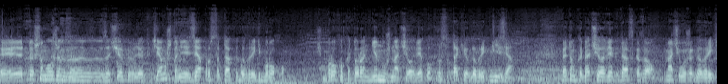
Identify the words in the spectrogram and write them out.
Э, то, что мы уже за- зачерпывали эту тему, что нельзя просто так говорить броху. Броху, которая не нужна человеку, просто так ее говорить нельзя. Поэтому, когда человек, да, сказал, начал уже говорить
